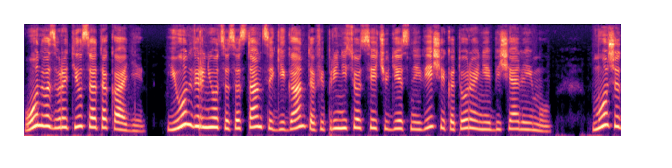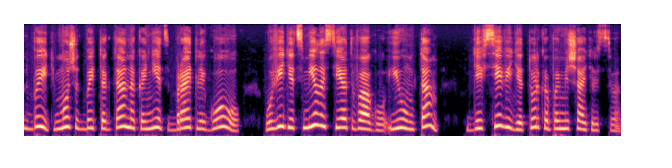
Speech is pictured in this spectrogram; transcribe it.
Он возвратился от Акадии. И он вернется со станции гигантов и принесет все чудесные вещи, которые они обещали ему. Может быть, может быть, тогда, наконец, Брайтли Гоу увидит смелость и отвагу и ум там, где все видят только помешательство.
